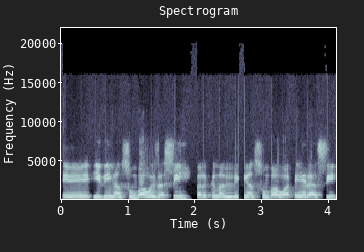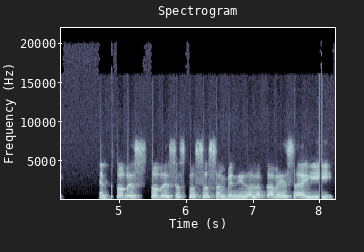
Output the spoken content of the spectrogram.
eh, y digan, Zumbawa es así, para que no digan Zumbawa era así. Entonces, todas esas cosas han venido a la cabeza y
